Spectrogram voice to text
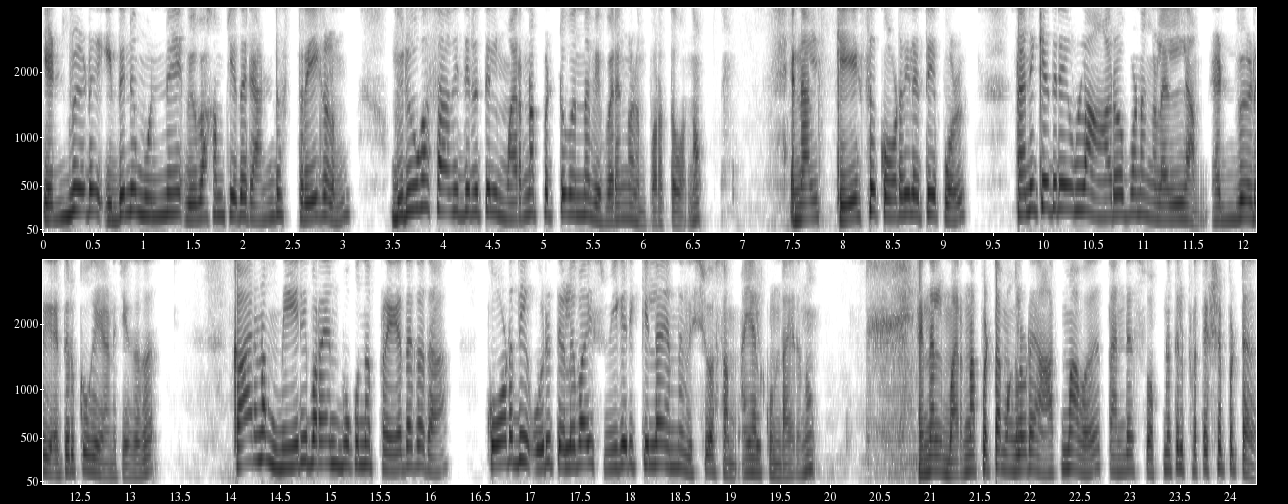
എഡ്വേർഡ് ഇതിനു മുന്നേ വിവാഹം ചെയ്ത രണ്ട് സ്ത്രീകളും ദുരൂഹ സാഹചര്യത്തിൽ മരണപ്പെട്ടുവെന്ന വിവരങ്ങളും പുറത്തു വന്നു. എന്നാൽ കേസ് കോടതിയിലെത്തിയപ്പോൾ തനിക്കെതിരെയുള്ള ആരോപണങ്ങളെല്ലാം എഡ്വേർഡ് എതിർക്കുകയാണ് ചെയ്തത്. കാരണം മേരി പറയാൻ പോകുന്ന പ്രേതകഥ കോടതി ഒരു തെളിവായി സ്വീകരിക്കില്ല എന്ന വിശ്വാസം അയാൾക്കുണ്ടായിരുന്നു. എന്നാൽ മരണപ്പെട്ട മകളുടെ ആത്മാവ് തന്റെ സ്വപ്നത്തിൽ പ്രത്യക്ഷപ്പെട്ട്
